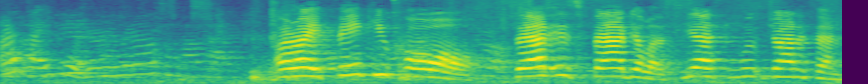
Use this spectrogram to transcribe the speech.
I like wearing masks. All right, thank you, Cole. That is fabulous. Yes, Jonathan.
